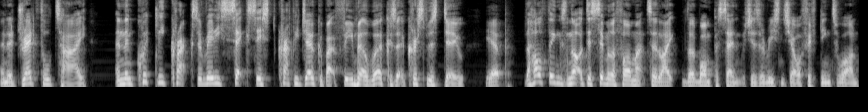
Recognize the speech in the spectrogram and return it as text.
and a dreadful tie, and then quickly cracks a really sexist, crappy joke about female workers at a Christmas do. Yep. The whole thing's not a dissimilar format to like the 1%, which is a recent show of 15 to 1.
